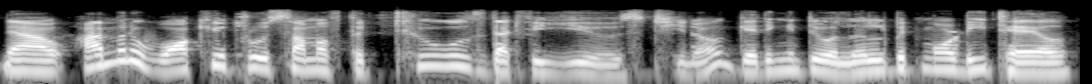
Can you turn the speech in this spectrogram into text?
Now, I'm going to walk you through some of the tools that we used, you know, getting into a little bit more detail.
